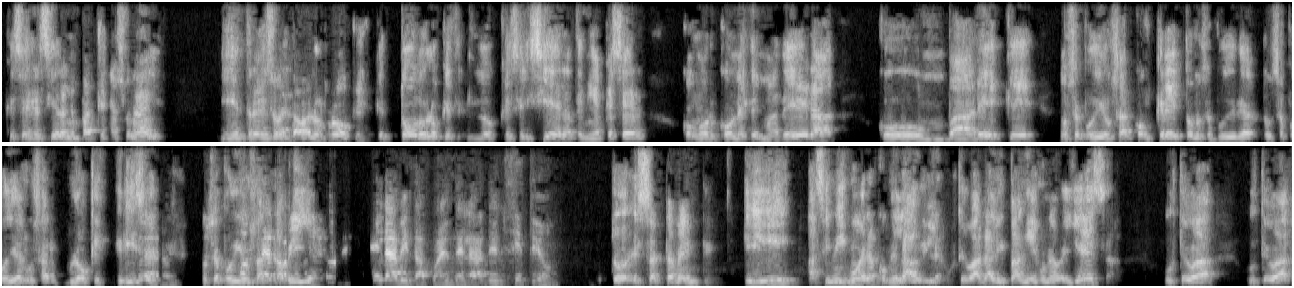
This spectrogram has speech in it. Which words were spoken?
que se ejercieran en parques nacionales. Y entre esos estaban los roques, que todo lo que, lo que se hiciera tenía que ser con horcones de madera, con bareque, no se podía usar concreto, no se, podía, no se podían usar bloques grises, no se podía usar cabillas el hábitat pues, de la, del sitio. exactamente. Y asimismo era con el Ávila. Usted va a Galipán y es una belleza. Usted va, usted va,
